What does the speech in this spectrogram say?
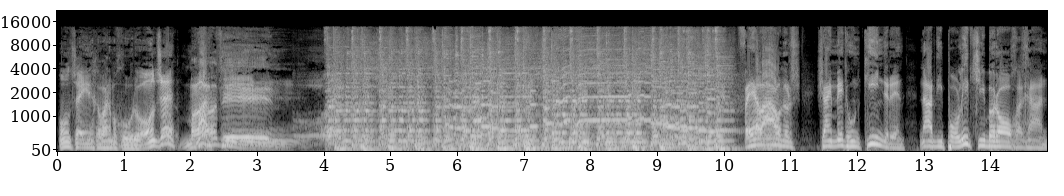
onze enige warme goeroe. Onze Martin. Veel ouders zijn met hun kinderen naar die politiebureau gegaan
